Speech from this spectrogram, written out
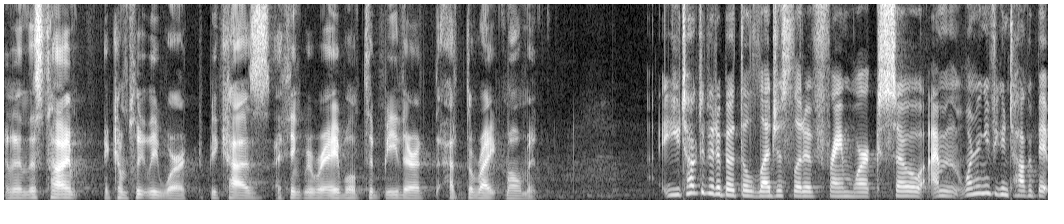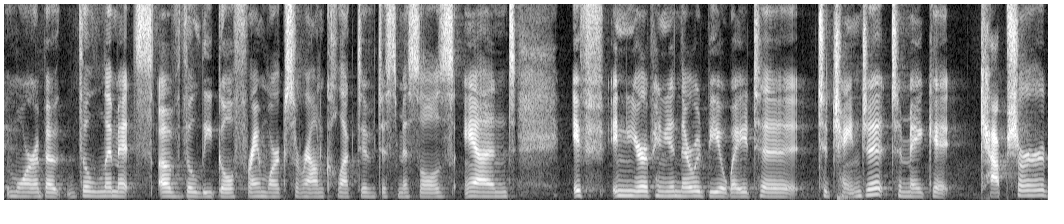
And in this time, it completely worked because I think we were able to be there at, at the right moment. You talked a bit about the legislative framework, so I'm wondering if you can talk a bit more about the limits of the legal frameworks around collective dismissals and if, in your opinion, there would be a way to, to change it to make it capture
